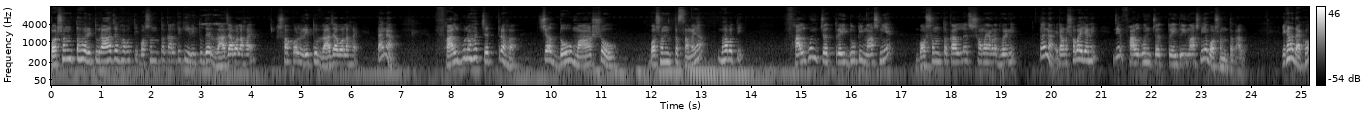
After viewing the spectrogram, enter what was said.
বসন্ত ঋতুরাজ ভবতি, বসন্তকালকে কি ঋতুদের রাজা বলা হয়? সকল ঋতুর রাজা বলা হয়, তাই না? ফাল্গুন চৈত্র চ দৌ মাসৌ বসন্ত সময় ভবতি। ফাল্গুন চৈত্র এই দুটি মাস নিয়ে বসন্তকালের সময় আমরা ধরে নিই, তাই না? এটা আমরা সবাই জানি যে ফাল্গুন চৈত্র এই দুই মাস নিয়ে বসন্তকাল। এখানে দেখো,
